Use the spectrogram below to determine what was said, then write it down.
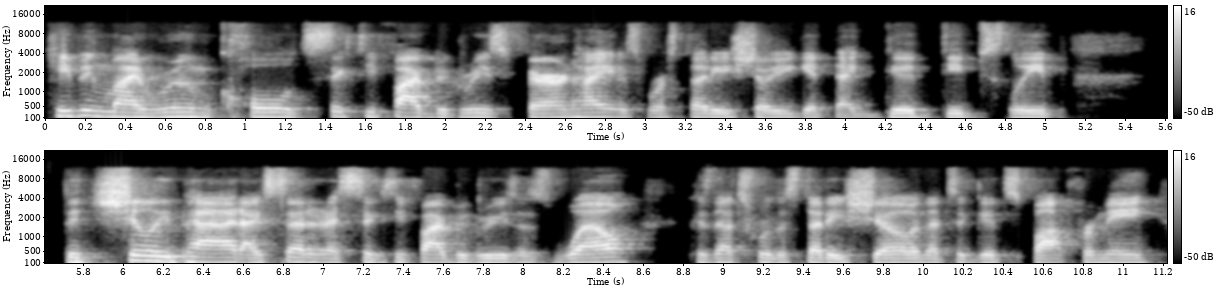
keeping my room cold 65 degrees Fahrenheit is where studies show you get that good deep sleep. The chili pad, I set it at 65 degrees as well, because that's where the studies show, and that's a good spot for me.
